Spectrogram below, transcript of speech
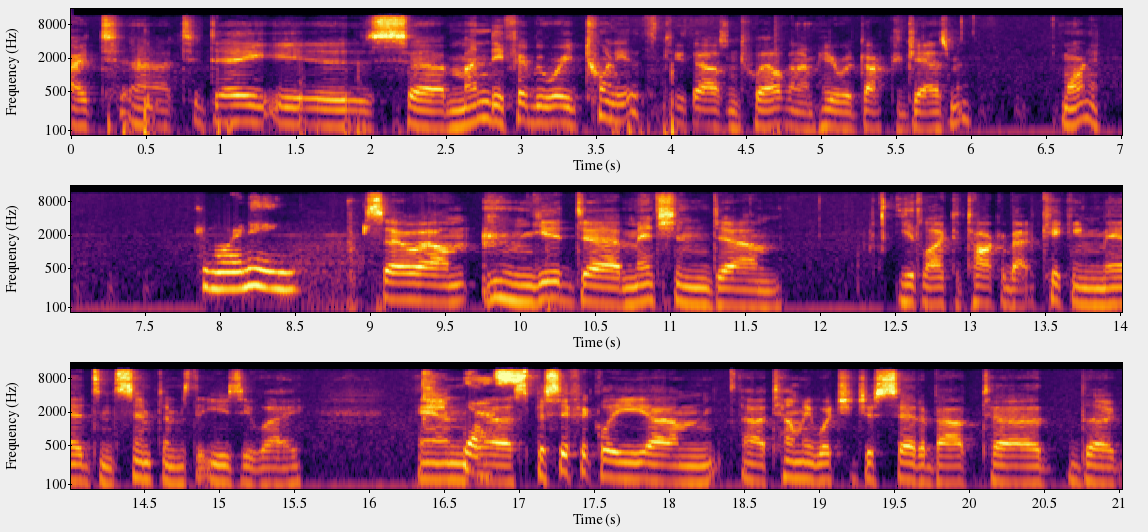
All right. Uh, today is uh, Monday, February 20th, 2012, and I'm here with Dr. Jasmine. Morning. Good morning. So, um, you'd uh, mentioned um, you'd like to talk about kicking meds and symptoms the easy way. And uh, Yes. specifically, um, uh, tell me what you just said about uh, the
